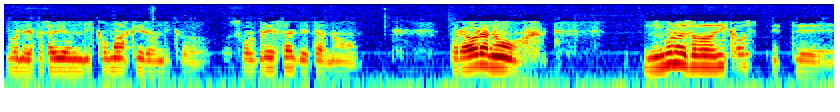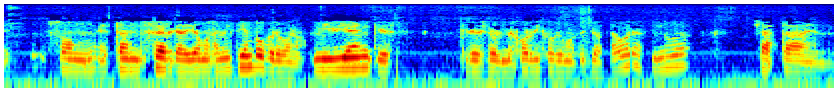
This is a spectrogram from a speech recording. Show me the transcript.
Y bueno, después había un disco más que era un disco sorpresa que está, no, por ahora no, ninguno de esos dos discos, este, son, están cerca, digamos, en el tiempo, pero bueno, Mi Bien, que es creo que es el mejor disco que hemos hecho hasta ahora, sin duda. Ya está en,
